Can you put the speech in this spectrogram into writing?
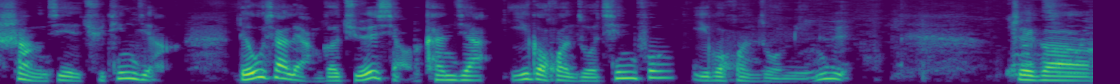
上界去听讲，留下两个绝小的看家，一个唤作清风，一个唤作明月。这个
